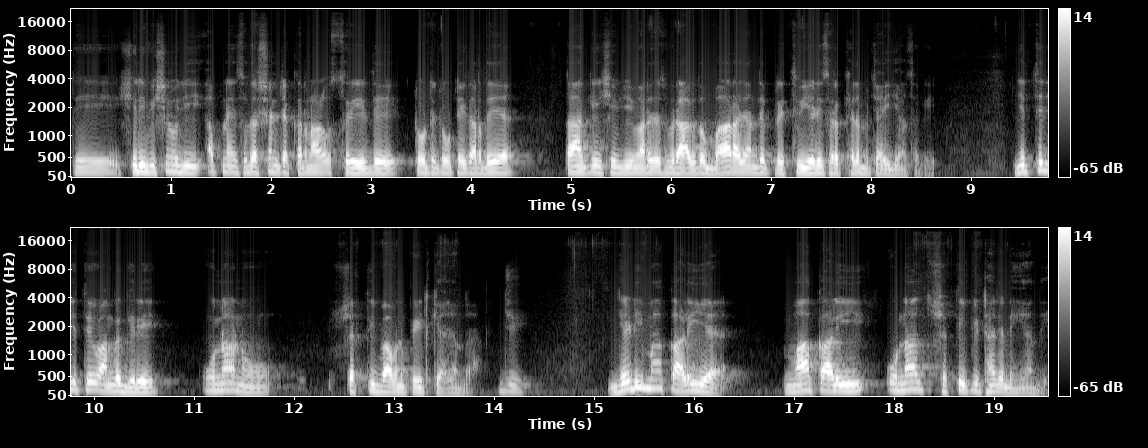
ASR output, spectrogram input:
ਤੇ ਸ਼੍ਰੀ ਵਿਸ਼ਨੂੰ ਜੀ ਆਪਣੇ ਸੁਦਰਸ਼ਨ ਚੱਕਰ ਨਾਲ ਉਸ ਸਰੀਰ ਦੇ ਟੋਟੇ ਟੋਟੇ ਕਰਦੇ ਆ ਤਾਂ ਕਿ ਸ਼ਿਵਜੀ ਮਹਾਰਾਜ ਉਸ ਵਿਰਾਗ ਤੋਂ ਬਾਹਰ ਆ ਜਾਣ ਤੇ ਪ੍ਰਿਥਵੀ ਜਿਹੜੀ ਸੁਰੱਖਿਅਤ ਬਚਾਈ ਜਾ ਸਕੇ। ਜਿੱਥੇ ਜਿੱਥੇ ਉਹ ਅੰਗ ਗਿਰੇ ਉਹਨਾਂ ਨੂੰ ਸ਼ਕਤੀ ਬਾਵਨ ਪੀਠ ਕਿਹਾ ਜਾਂਦਾ। ਜੀ। ਜਿਹੜੀ ਮਾਂ ਕਾਲੀ ਹੈ ਮਾਂ ਕਾਲੀ ਉਹਨਾਂ ਸ਼ਕਤੀ ਪੀਠਾਂ 'ਚ ਨਹੀਂ ਆਉਂਦੀ।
